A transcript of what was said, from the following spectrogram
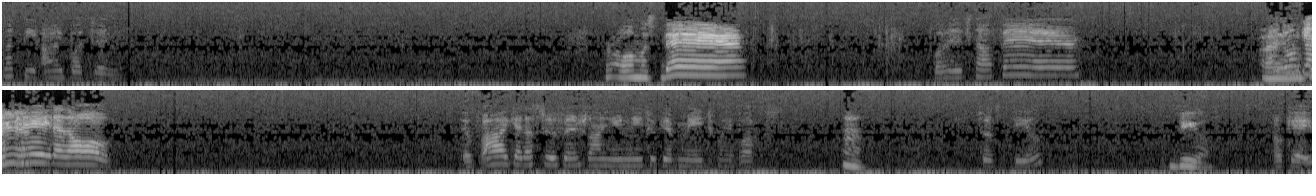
I like the I button. We're almost there. But it's not fair. I little don't get paid at all. If I get us to the finish line, you need to give me 20 bucks. Hmm. So it's deal? Deal. Okay,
